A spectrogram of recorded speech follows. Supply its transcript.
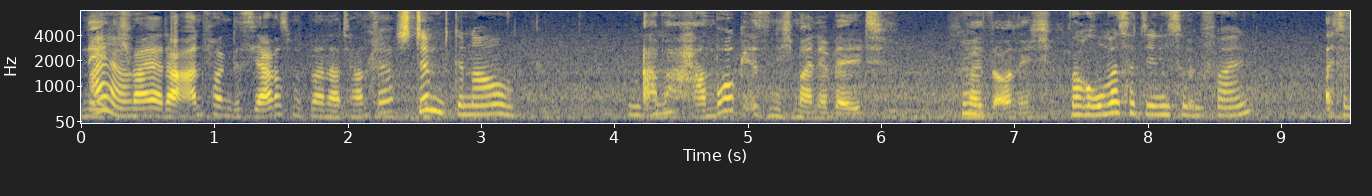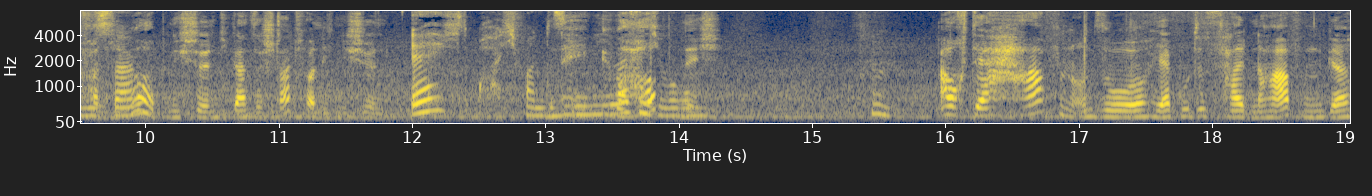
Nee, Ah, ja. ich war ja da Anfang des Jahres mit meiner Tante, Stimmt, genau. Mhm. aber Hamburg ist nicht meine Welt. Hm. Weiß auch nicht. Warum? Was hat dir nicht so gefallen? Also fand ich sagen? überhaupt nicht schön. Die ganze Stadt fand ich nicht schön. Echt? Oh, ich fand das Nee, irgendwie, ich überhaupt nicht nicht. Hm. Auch der Hafen und so. Ja gut, ist halt ein Hafen, gell?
